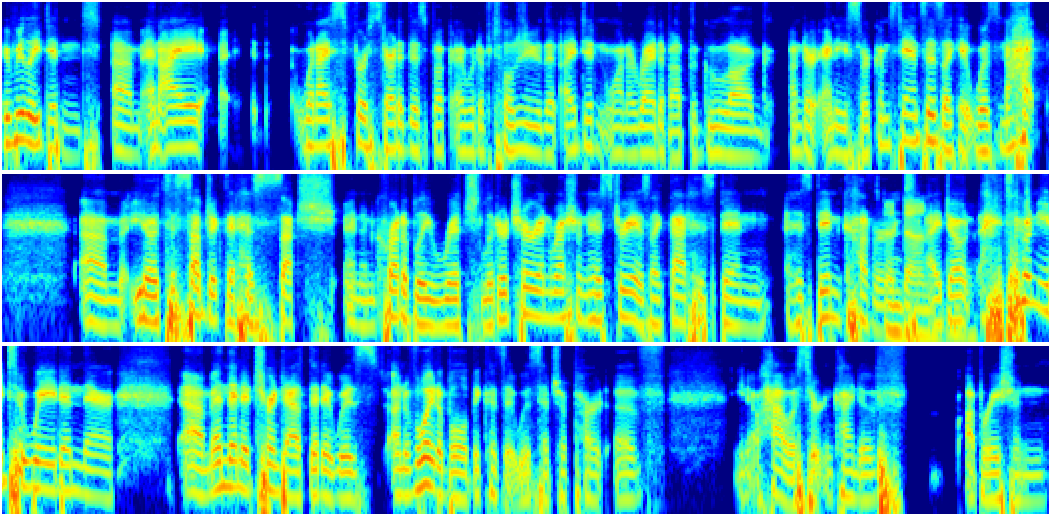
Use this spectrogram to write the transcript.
I really didn't. Um, and I, when I first started this book, I would have told you that I didn't want to write about the Gulag under any circumstances. Like it was not, um, you know, it's a subject that has such an incredibly rich literature in Russian history. Is like that has been has been covered. I don't I don't need to wade in there. Um, and then it turned out that it was unavoidable because it was such a part of, you know, how a certain kind of operation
